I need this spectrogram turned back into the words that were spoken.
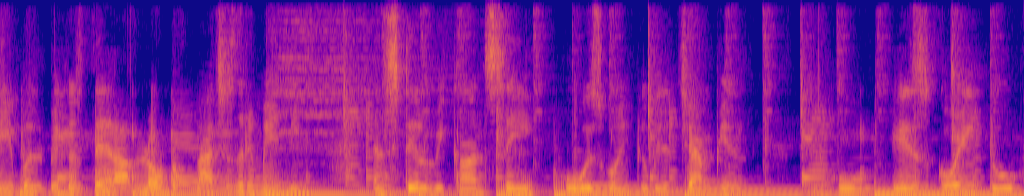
table because there are a lot of matches remaining and still we can't say who is going to be the champion who is going to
